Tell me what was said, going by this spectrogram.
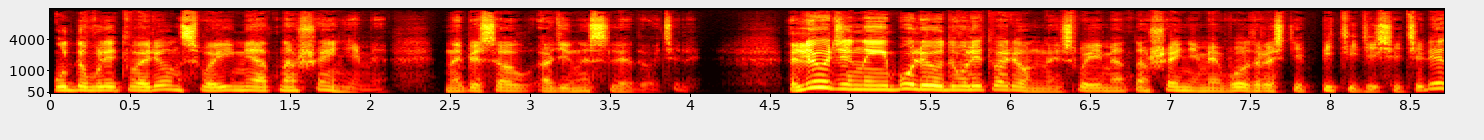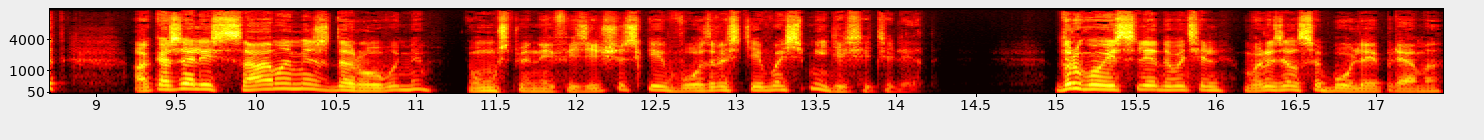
удовлетворен своими отношениями, написал один исследователь. Люди, наиболее удовлетворенные своими отношениями в возрасте 50 лет, оказались самыми здоровыми, умственно и физически, в возрасте 80 лет. Другой исследователь выразился более прямо.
